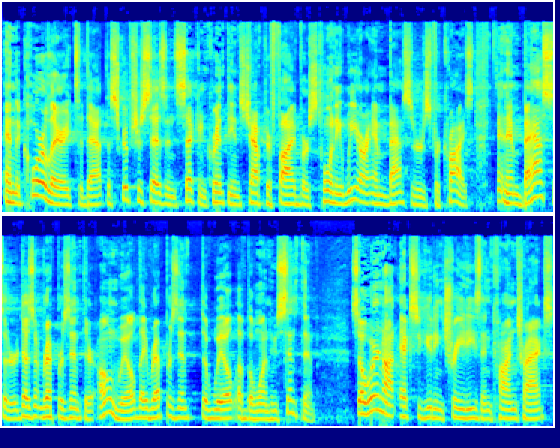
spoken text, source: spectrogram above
And the corollary to that, the scripture says in 2 Corinthians chapter 5 verse 20, we are ambassadors for Christ. An ambassador doesn't represent their own will, they represent the will of the one who sent them. So we're not executing treaties and contracts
